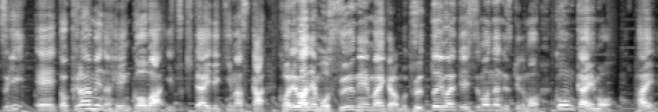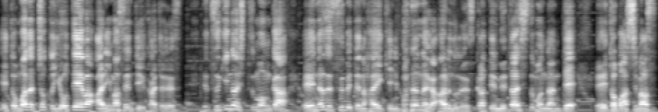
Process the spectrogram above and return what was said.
次、えっ、ー、と、クラメの変更はいつ期待できますか？これはね、もう数年前からもうずっと言われてる質問なんですけども、今回もはい。えっと、まだちょっと予定はありませんという回答です。で、次の質問が、えー、なぜ全ての背景にバナナがあるのですか？っていうネタ質問なんで、え、飛ばします。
